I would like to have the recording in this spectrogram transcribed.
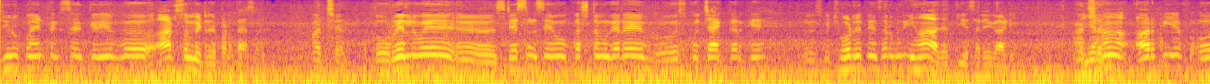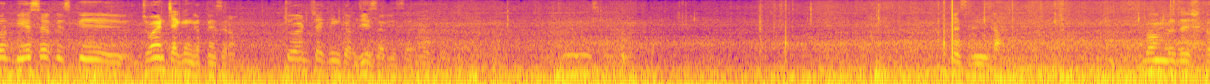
ज़ीरो पॉइंट तक सर करीब 800 मीटर पड़ता है सर। अच्छा। तो रेलवे स्टेशन से वो कस्टम वगैरह उसको चेक करके छोड़ देते हैं सर फिर यहाँ आ जाती है सर ये गाड़ी। अच्छा। यहाँ आरपीएफ और बीएसएफ इसकी ज्वाइंट चेकिंग करते हैं सर हम। ज्वाइंट चेकिंग कर जी सर जी सर। है बांग्लादेश का।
